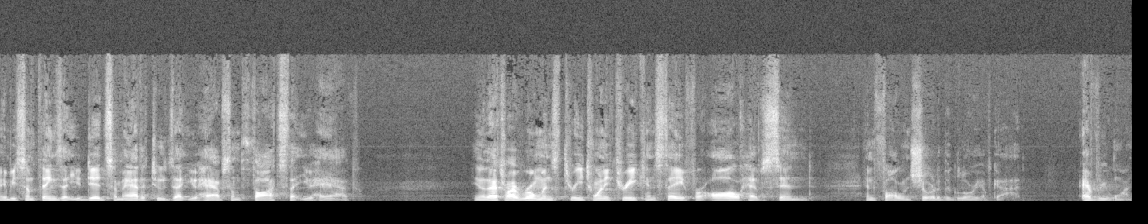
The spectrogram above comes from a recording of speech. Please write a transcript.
Maybe some things that you did, some attitudes that you have, some thoughts that you have. You know, that's why Romans 3:23 can say for all have sinned and fallen short of the glory of God. Everyone.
